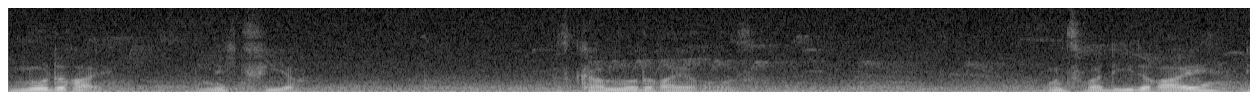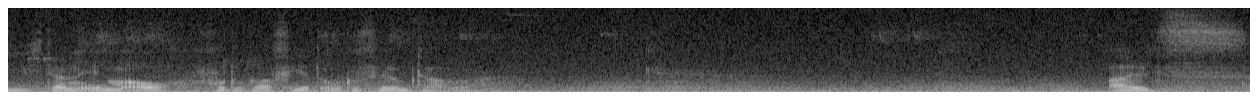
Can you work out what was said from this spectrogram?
Nur drei, nicht vier. Es kamen nur drei raus. Und zwar die drei, die ich dann eben auch fotografiert und gefilmt habe. Als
